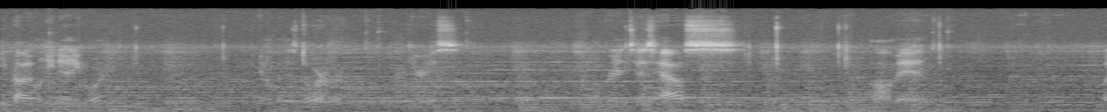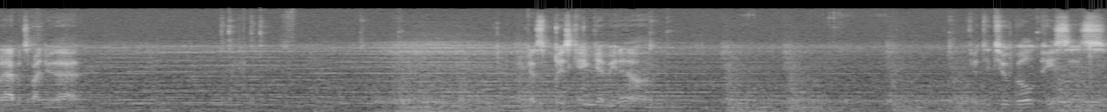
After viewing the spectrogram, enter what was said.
He probably won't need it anymore. Can open this door. Curious. Over into his house. Happens if I do that? I guess the police can't get me now. 52 gold pieces.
